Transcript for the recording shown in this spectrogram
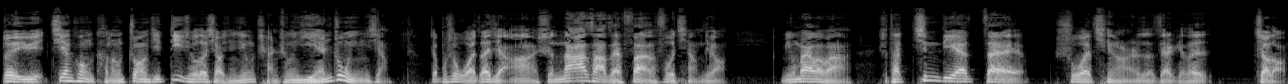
对于监控可能撞击地球的小行星产生严重影响。这不是我在讲啊，是 NASA 在反复强调，明白了吧？是他亲爹在说亲儿子，在给他。教导。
